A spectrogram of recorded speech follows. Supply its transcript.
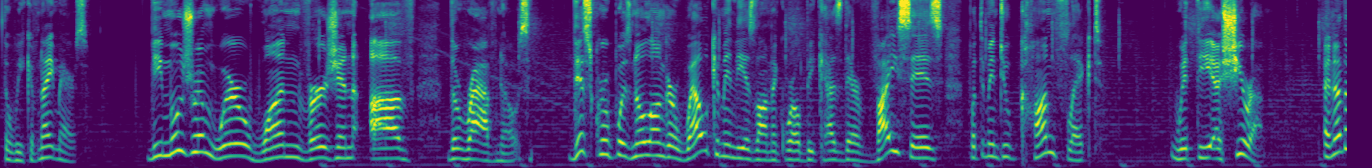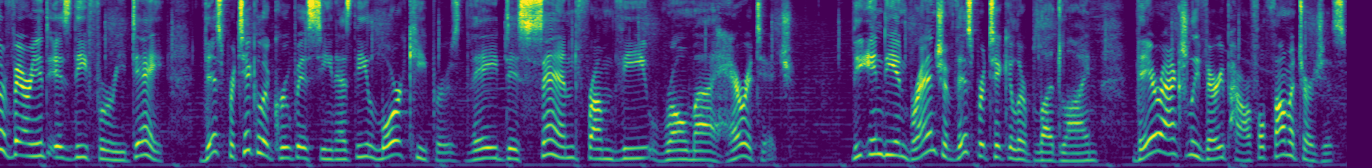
the Week of Nightmares. The Mujrim were one version of the Ravnos. This group was no longer welcome in the Islamic world because their vices put them into conflict with the Ashirra. Another variant is the Phuri Dae. This particular group is seen as the Lore Keepers. They descend from the Roma heritage. The Indian branch of this particular bloodline, they are actually very powerful thaumaturges.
